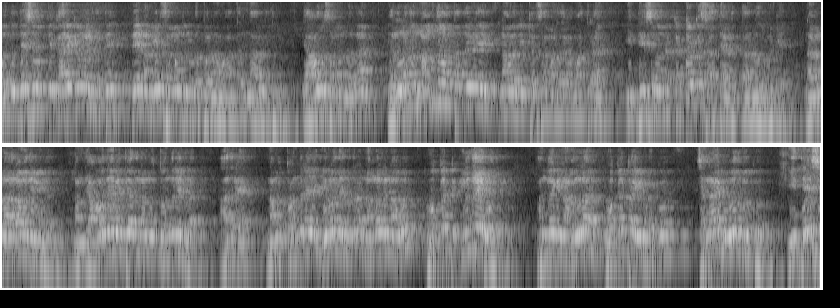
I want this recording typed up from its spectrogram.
ಒಂದು ದೇಶಭಕ್ತಿ ಕಾರ್ಯಕ್ರಮ ಇರ್ತೈತಿ ಏ ನಮ್ಗೇನು ಸಂಬಂಧ ನೋಡಪ್ಪ ನಾವು ಅಂತಂದು ನಾವು ಇರ್ತೀವಿ. ಯಾವುದು ಸಂಬಂಧ ಅಲ್ಲ ಎಲ್ಲರೂ ನಮ್ಮದು ಅಂತಂದೇಳಿ ನಾವಲ್ಲಿ ಕೆಲಸ ಮಾಡಿದಾಗ ಮಾತ್ರ ಈ ದೇಶವನ್ನು ಕಟ್ಟೋಕೆ ಸಾಧ್ಯ ಆಗುತ್ತಾ ಅನ್ನೋದ್ರ ಬಗ್ಗೆ. ನಾವೆಲ್ಲ ಆರಾಮದೀವಿ ಈಗ. ನಮ್ದು ಯಾವುದೇ ರೀತಿಯಾದ ನಮಗೆ ತೊಂದರೆ ಇಲ್ಲ. ಆದರೆ ನಮಗೆ ತೊಂದರೆ ಇರೋದೇನಂದ್ರೆ ನಮ್ಮಲ್ಲಿ ನಾವು ಒಗ್ಗಟ್ಟು ಇಲ್ಲದೇ ಇರೋದು ಹಂಗಾಗಿ ನಾವೆಲ್ಲ ಒಗ್ಗಟ್ಟಾಗಿರ್ಬೇಕು, ಚೆನ್ನಾಗಿ ಓದಬೇಕು ಈ ದೇಶ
